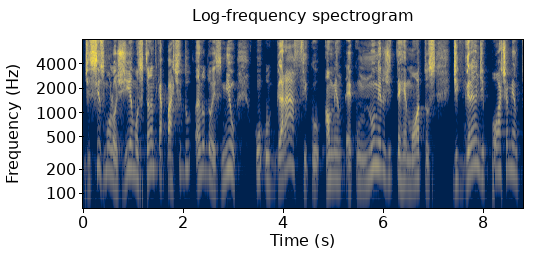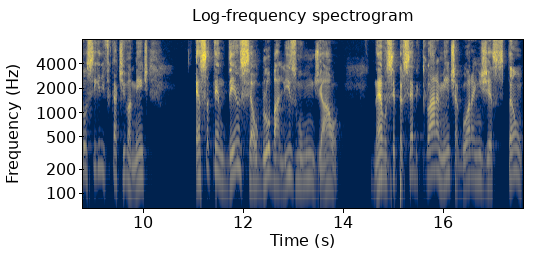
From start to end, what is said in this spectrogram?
de sismologia, mostrando que a partir do ano 2000, o, o gráfico aumenta, é, com o número de terremotos de grande porte aumentou significativamente. Essa tendência ao globalismo mundial, né? Você percebe claramente agora a ingestão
